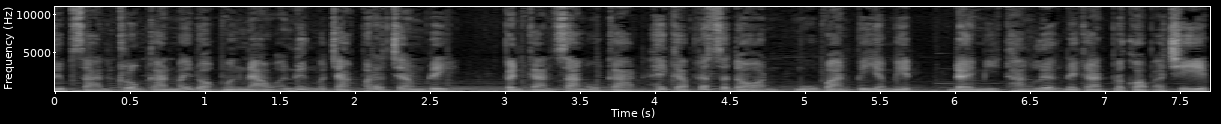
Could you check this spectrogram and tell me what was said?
สืบสารโครงการไม้ดอกเมืองหนาวอันเนื่องมาจากพระราชดำริเป็นการสร้างโอกาสให้กับรัษฎร หมู่บ้านปิยมิตร ได้มีทางเลือกในการประกอบอาชีพ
